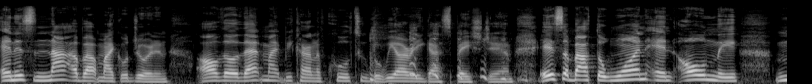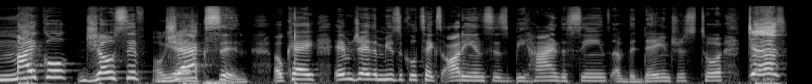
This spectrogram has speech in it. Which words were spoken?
And it's not about Michael Jordan, although that might be kind of cool too, but we already got Space Jam. It's about the one and only Michael Joseph Oh, yeah. Jackson. Okay? MJ the musical takes audiences behind the scenes of the Dangerous Tour. Just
